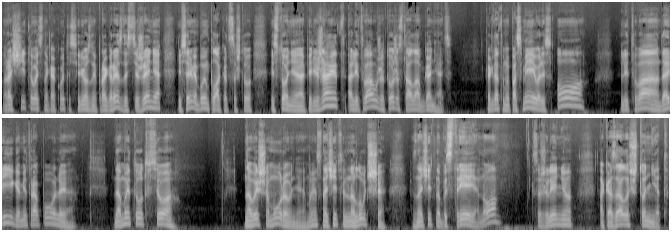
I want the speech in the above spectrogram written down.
рассчитывать на какой-то серьезный прогресс, достижения, и все время будем плакаться, что Эстония опережает, а Литва уже тоже стала обгонять. Когда-то мы посмеивались, о, Литва, Дарига, метрополия, да мы тут все на высшем уровне, мы значительно лучше, значительно быстрее, но, к сожалению, оказалось, что нет.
